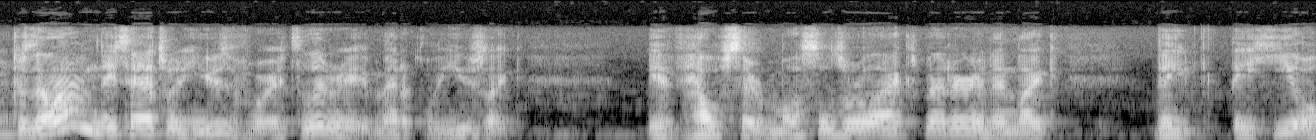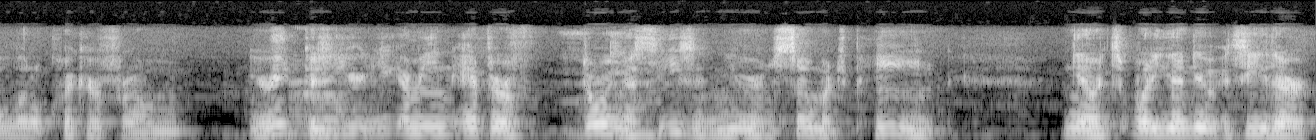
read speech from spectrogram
Because a lot of them they say that's what you use it for. It's literally a medical use. Like, it helps their muscles relax better, and then like they they heal a little quicker from your because you're. You, I mean, after during a season, you're in so much pain. You know, it's what are you gonna do? It's either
